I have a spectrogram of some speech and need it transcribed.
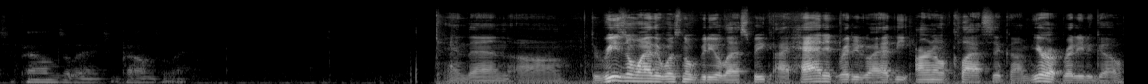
two pounds away, two pounds away. And then um, the reason why there was no video last week, I had it ready to go. I had the Arnold Classic um, Europe ready to go.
